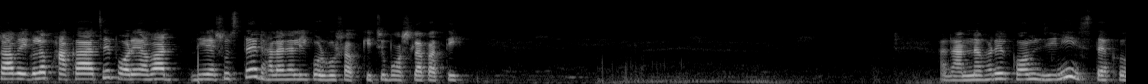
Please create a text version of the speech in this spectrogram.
সব এগুলো ফাঁকা আছে, পরে আবার ধীরে সুস্থে ঢালাঢালি করব সব কিছু মশলাপাতি। আর রান্নাঘরের কম জিনিস, দেখো।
